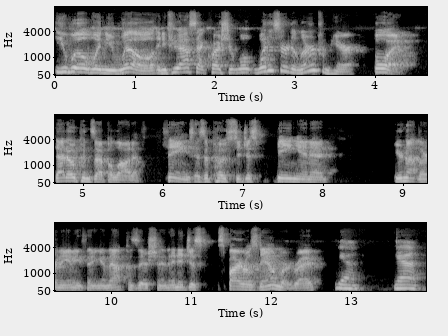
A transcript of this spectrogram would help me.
you will when you will. And if you ask that question, well, what is there to learn from here? Boy, that opens up a lot of things as opposed to just being in it you're not learning anything in that position and it just spirals downward right yeah yeah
